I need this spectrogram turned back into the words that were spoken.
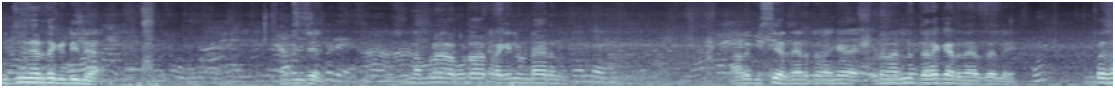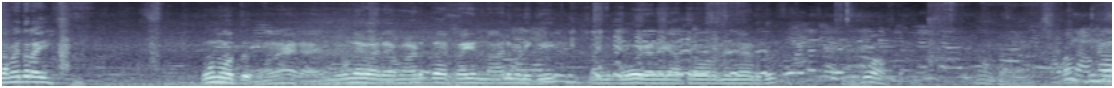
ഉച്ച നേരത്തെ കിട്ടിയില്ല. നമ്മളെ കൂടെ ട്രെയിനുണ്ടായിരുന്നു ആൾ ബിസിയായിരുന്നു നേരത്തെ ഭയങ്കര ഇവിടെ നല്ല തിരക്കായിരുന്നു നേരത്തെ അല്ലേ? ഇപ്പൊ സമയത്തറായി മൂന്ന് പത്ത്. മൂന്ന് കാലം. അടുത്ത ട്രെയിൻ നാല് മണിക്ക് നമ്മൾ പോവുകയാണ് യാത്ര പറഞ്ഞില്ല അടുത്ത് പോവാം. ഓ,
